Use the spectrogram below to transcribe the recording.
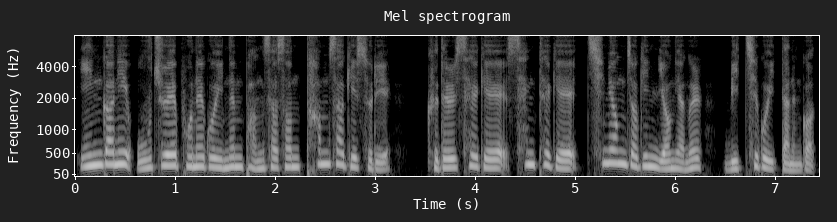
인간이 우주에 보내고 있는 방사선 탐사 기술이 그들 세계의 생태계에 치명적인 영향을 미치고 있다는 것.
